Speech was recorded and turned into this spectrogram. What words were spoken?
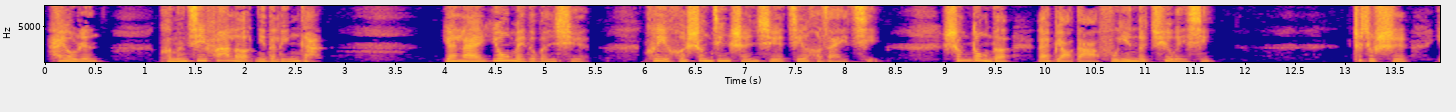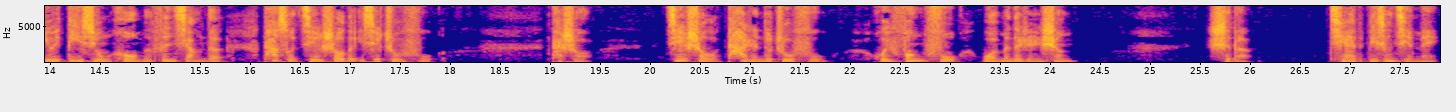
还有人可能激发了你的灵感，原来优美的文学可以和圣经神学结合在一起。生动的来表达福音的趣味性，这就是一位弟兄和我们分享的他所接受的一些祝福。他说：“接受他人的祝福会丰富我们的人生。”是的，亲爱的弟兄姐妹，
